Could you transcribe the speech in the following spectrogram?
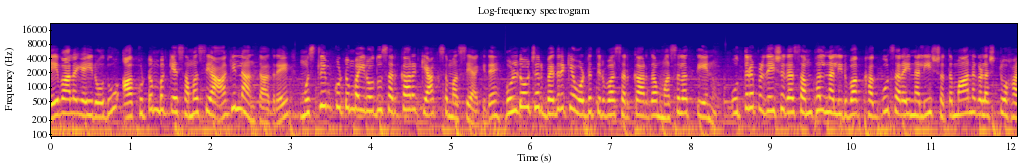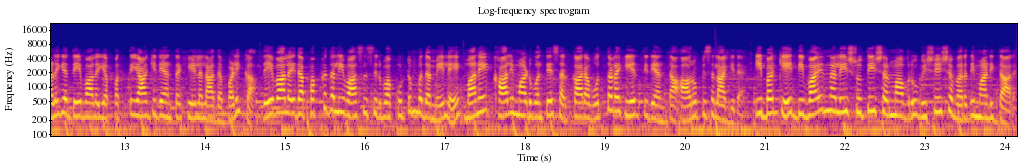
ದೇವಾಲಯ ಇರೋದು ಆ ಕುಟುಂಬಕ್ಕೆ ಸಮಸ್ಯೆ ಆಗಿಲ್ಲ ಅಂತಾದ್ರೆ ಮುಸ್ಲಿಂ ಕುಟುಂಬ ಇರೋದು ಸರ್ಕಾರಕ್ಕೆ ಯಾಕೆ ಸಮಸ್ಯೆ ಆಗಿದೆ? ಬುಲ್ಡೋಜರ್ ಬೆದರಿಕೆ ಒಡ್ಡುತ್ತಿರುವ ಸರ್ಕಾರದ ಮಸಲತ್ತೇನು? ಉತ್ತರ ಪ್ರದೇಶದ ಸಂಭಲ್ನಲ್ಲಿರುವ ಖಗ್ಗು ಸರೈನಲ್ಲಿ ಶತಮಾನಗಳಷ್ಟು ಹಳೆಯ ದೇವಾಲಯ ಪತ್ತೆಯಾಗಿದೆ ಅಂತ ಹೇಳಲಾದ ಬಳಿಕ ದೇವಾಲಯದ ಪಕ್ಕದಲ್ಲಿ ವಾಸಿಸಿರುವ ಕುಟುಂಬದ ಮೇಲೆ ಮನೆ ಖಾಲಿ ಮಾಡುವಂತೆ ಸರ್ಕಾರ ಒತ್ತಡ ಹೇರ್ತಿದೆ ಅಂತ ಆರೋಪಿಸಲಾಗಿದೆ. ಈ ಬಗ್ಗೆ ದಿವೈರ್ನಲ್ಲಿ ಶ್ರುತಿ ಶರ್ಮಾ ಅವರು ವಿಶೇಷ ವರದಿ ಮಾಡಿದ್ದಾರೆ.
